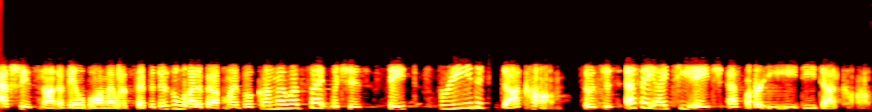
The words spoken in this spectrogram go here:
actually it's not available on my website, but there's a lot about my book on my website, which is faithfreed.com. So it's just F A I T H F R E E D.com.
